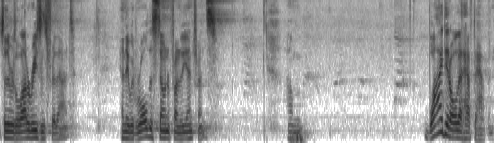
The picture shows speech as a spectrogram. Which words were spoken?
So there was a lot of reasons for that and they would roll the stone in front of the entrance. Um, why did all that have to happen?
